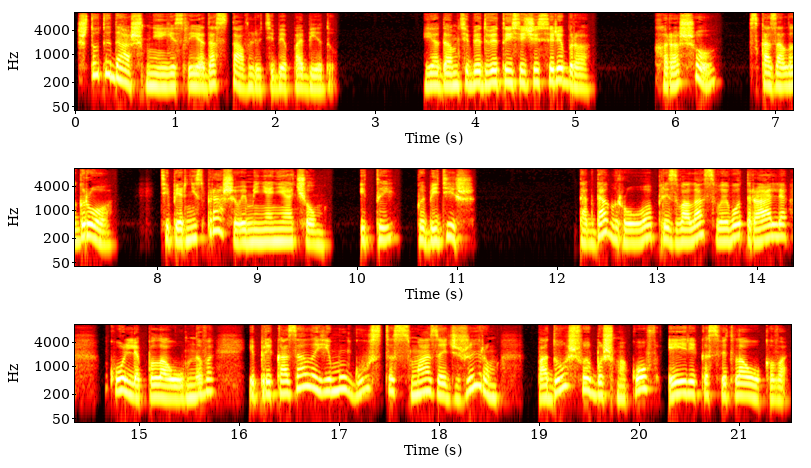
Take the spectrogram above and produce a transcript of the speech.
Что ты дашь мне, если я доставлю тебе победу?» «Я дам тебе две тысячи серебра». «Хорошо», — сказала Гроа. «Теперь не спрашивай меня ни о чем, и ты победишь». Тогда Гроа призвала своего траля Колля Полоумного и приказала ему густо смазать жиром подошвы башмаков Эрика Светлоокова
